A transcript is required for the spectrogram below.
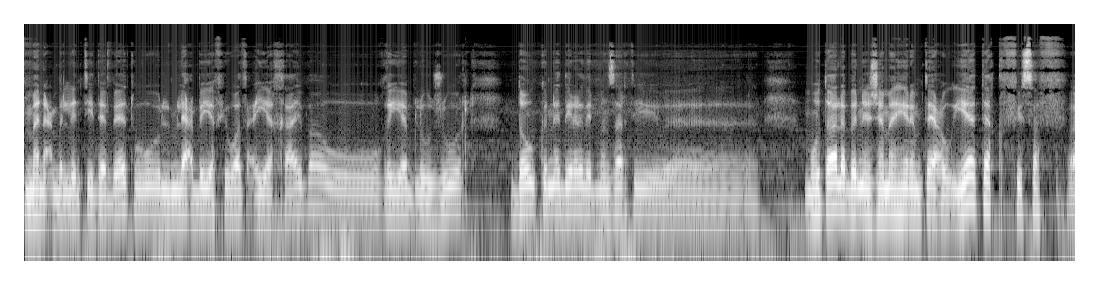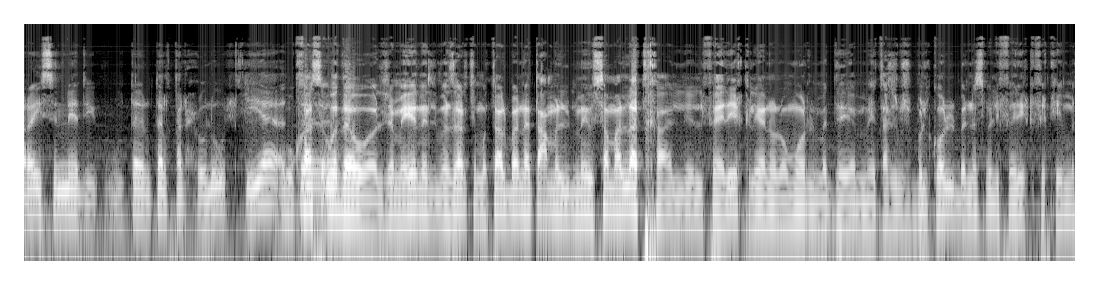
منع من الانتدابات والملاعبية في وضعية خايبة وغياب الأجور. دونك الرياضي البنزرتي آه، مطالب أن الجماهير نتاعو يا تقف في صف رئيس النادي وت- وتلقى الحلول يا وخاصة وهذا هو الجماهير نادي البنزرتي مطالبة أنها تعمل ما يسمى لطخة للفريق لأنه الأمور المادية ما تعجبش بالكل بالنسبة لفريق في قيمة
